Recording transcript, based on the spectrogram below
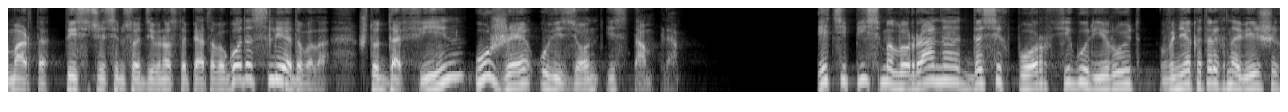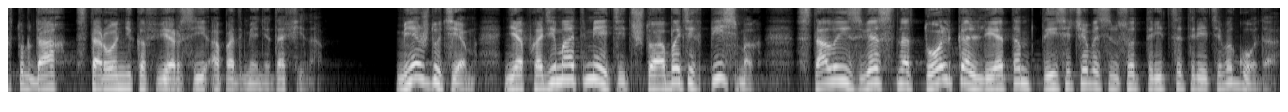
марта 1795 года следовало, что дофин уже увезен из Тампля. Эти письма Лорана до сих пор фигурируют в некоторых новейших трудах сторонников версии о подмене дофина. Между тем, необходимо отметить, что об этих письмах стало известно только летом 1833 года,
